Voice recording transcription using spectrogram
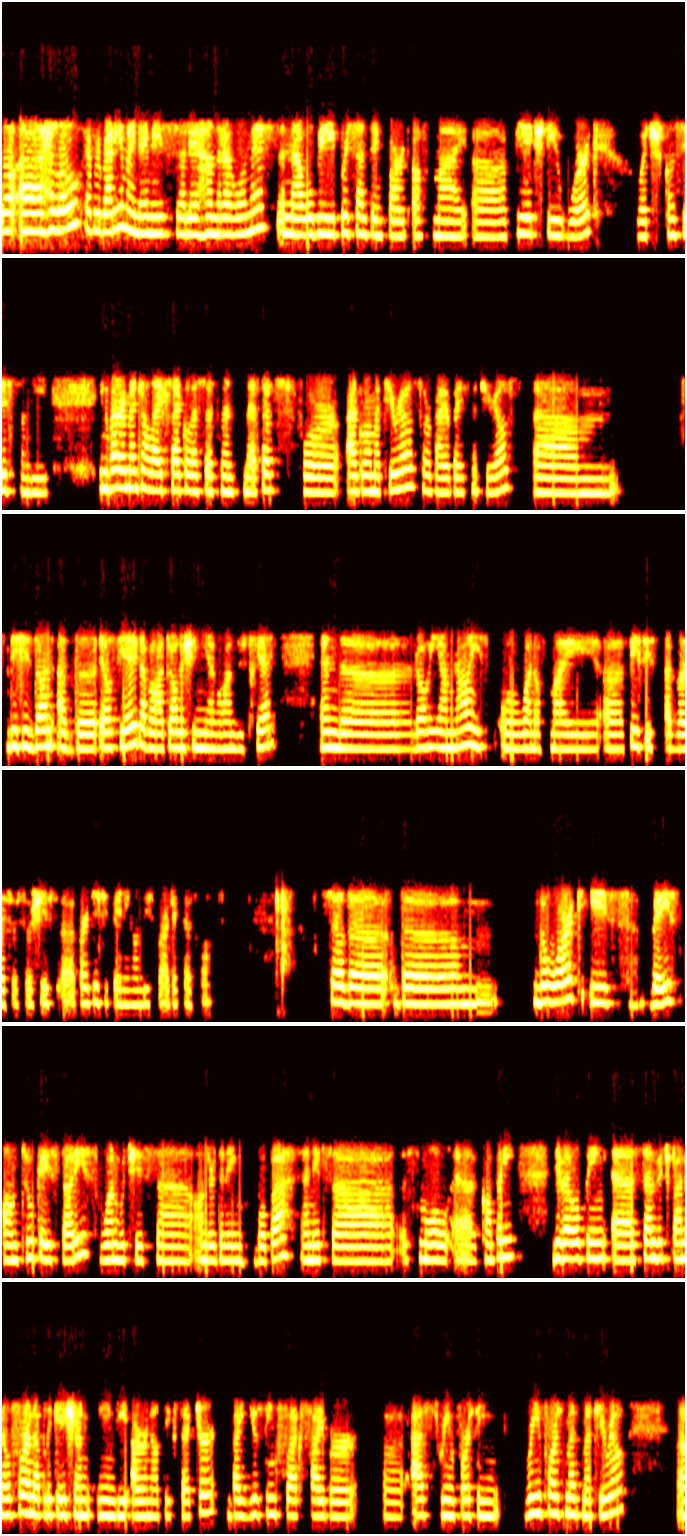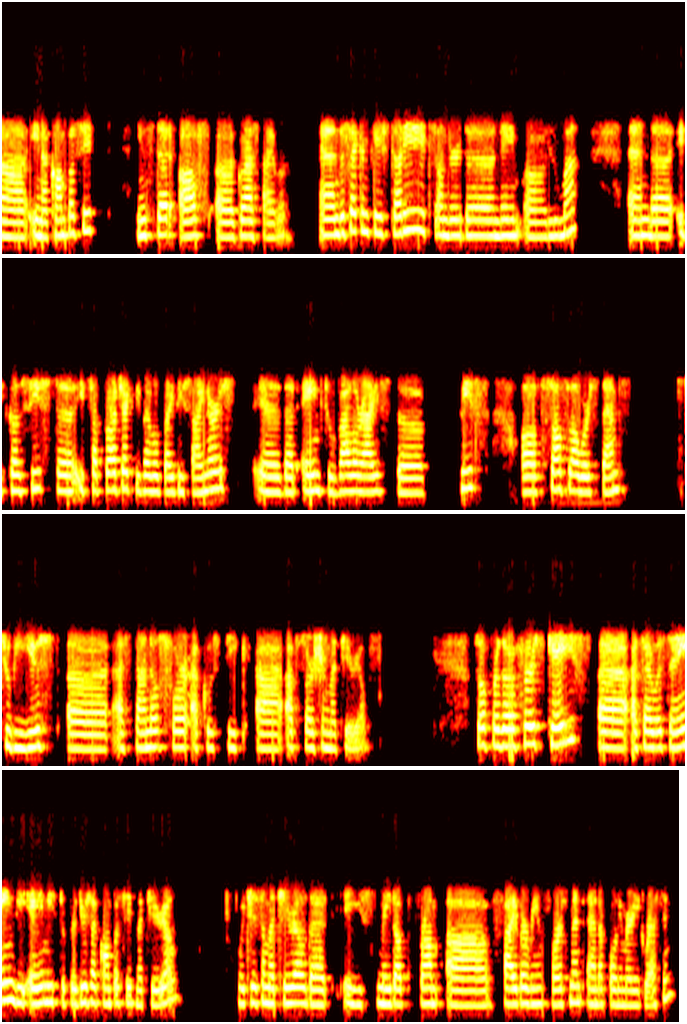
Well, uh, hello, everybody. My name is Alejandra Gomez, and I will be presenting part of my uh, PhD work, which consists on the environmental life cycle assessment methods for agromaterials or bio-based materials. Um, this is done at the LCA, Laboratoire de Chimie Agro-Industrielle, and uh, Lorie Hamelin is uh, one of my uh, thesis advisors, so she's uh, participating on this project as well. So the the um, the work is based on two case studies. One which is uh, under the name BOPA, and it's a, a small uh, company developing a sandwich panel for an application in the aeronautic sector by using flax fiber as reinforcing reinforcement material uh, in a composite instead of glass fiber. And the second case study, it's under the name uh, Luma, and uh, it consists, uh, it's a project developed by designers uh, that aim to valorize the piece of sunflower stems to be used as panels for acoustic absorption materials. So for the first case, uh, as I was saying, the aim is to produce a composite material, which is a material that is made up from a fiber reinforcement and a polymeric resin.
